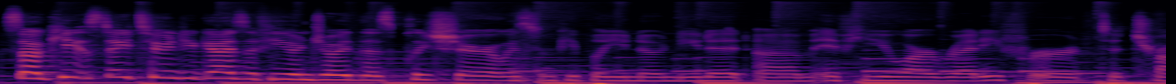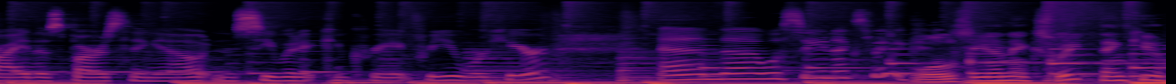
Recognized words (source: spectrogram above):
So keep, stay tuned, you guys. If you enjoyed this, please share it with some people you know need it. Um, if you are ready for to try this bars thing out and see what it can create for you, we're here, and uh, we'll see you next week. We'll see you next week. Thank you.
